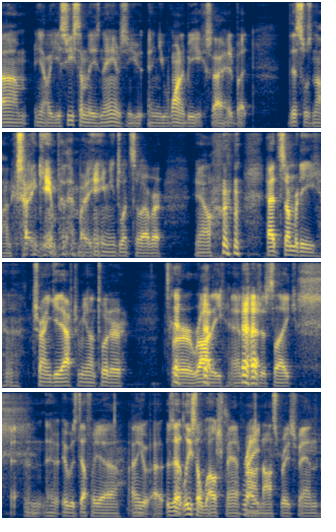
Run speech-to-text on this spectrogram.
Um, you know, you see some of these names and you and you want to be excited, but this was not an exciting game for them by any means whatsoever. You know, had somebody uh, try and get after me on Twitter for Roddy, and I was just like, and it was definitely a, I think it was at least a Welsh fan, Right. not an Ospreys fan,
